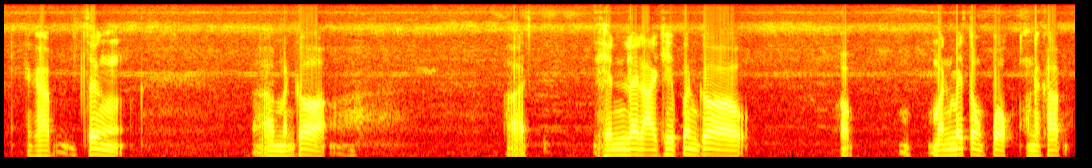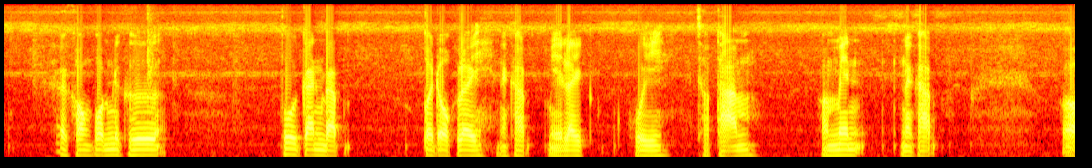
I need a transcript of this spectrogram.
ๆนะครับ ซึ่งมันก็เห็นหลายๆคลิปมันก็มันไม่ตรงปกนะครับ ของผมนี่คือพูดกันแบบเปิดอกเลยนะครับ มีอะไรคุย สอบถามคอมเมนต์นะครับ ก็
